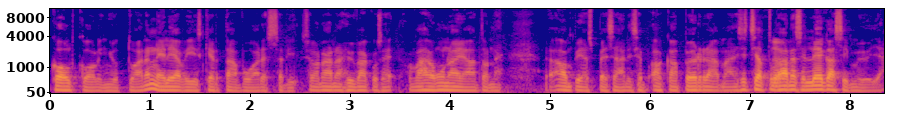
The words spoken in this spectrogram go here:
cold calling juttua aina neljä, viisi kertaa vuodessa, niin se on aina hyvä, kun se on vähän hunajaa tonne ampiaspesään, niin se alkaa pörräämään. Sitten sieltä tulee Joo. aina se legacy-myyjä.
